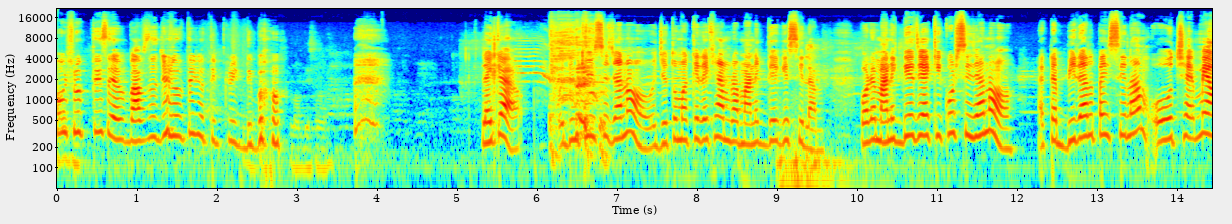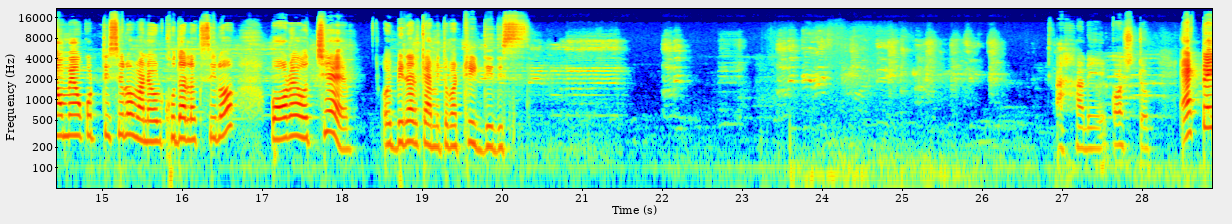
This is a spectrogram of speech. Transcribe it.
ও শুকতেছে ভাবছে যে সত্যি সত্যি ট্রিট দিব। লাইকা, ওই দিন কি হয়েছে জানো? ওই যে তোমাকে রেখে আমরা মানিক দিয়ে গেছিলাম। পরে মানিক দিয়ে যে কি করছি জানো? একটা বিড়াল পাইছিলাম, ও হচ্ছে ম্যাও ম্যাও করতেছিল মানে ওর ক্ষুদা লাগছিল। পরে হচ্ছে ওই বিড়ালকে আমি তোমার ট্রিট দিয়ে দিস আহারে, কষ্ট। একটাই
